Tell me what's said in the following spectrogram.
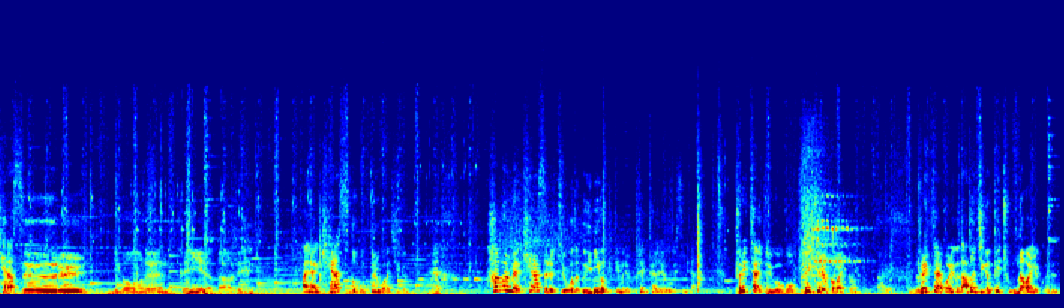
케라스를 이거는 큰일이 났다 아직. 아니야 케라스도 못 들고 와 지금. 하물며 케라스를 들고 도 의미가 없기 때문에 프렉탈 들고 오겠습니다. 프렉탈 들고 오고 프렉탈 효과 발동 프렉탈 버리고 나도 지금 패 존나 말렸거든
